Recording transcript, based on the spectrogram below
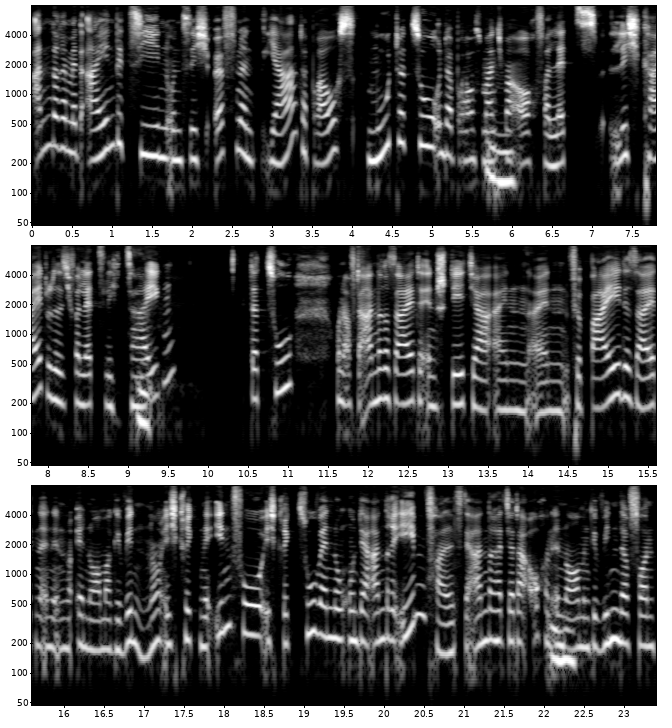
andere mit einbeziehen und sich öffnen, ja, da brauchst Mut dazu und da brauchst manchmal mhm. auch Verletzlichkeit oder sich verletzlich zeigen. Ja dazu. Und auf der anderen Seite entsteht ja ein, ein für beide Seiten ein enormer Gewinn. Ne? Ich krieg eine Info, ich krieg Zuwendung und der andere ebenfalls. Der andere hat ja da auch einen mhm. enormen Gewinn davon,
